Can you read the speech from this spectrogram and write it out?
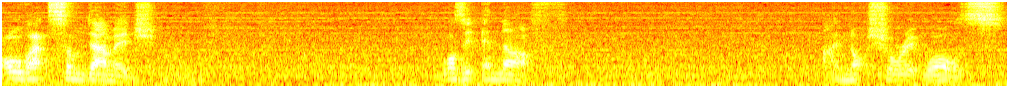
Oh, that's some damage. Was it enough? I'm not sure it was.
